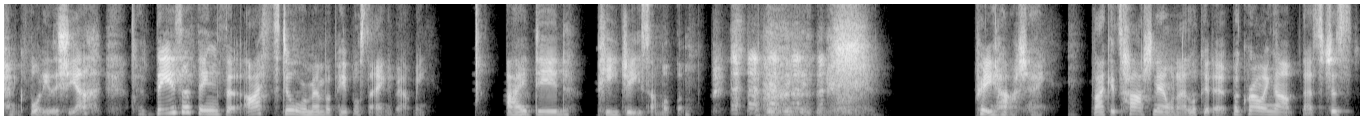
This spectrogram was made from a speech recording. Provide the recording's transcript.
turning 40 this year. These are things that I still remember people saying about me. I did PG some of them. Pretty harsh, eh? Like it's harsh now when I look at it, but growing up, that's just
